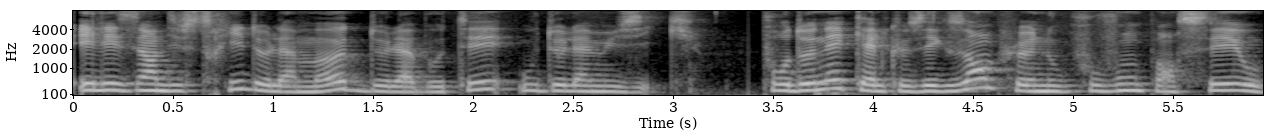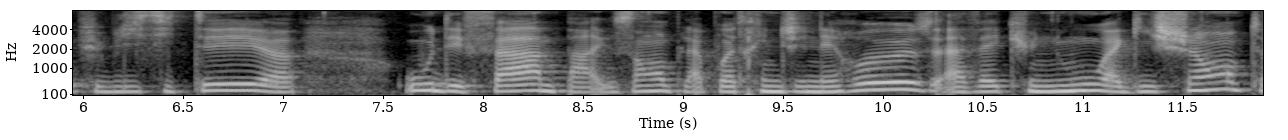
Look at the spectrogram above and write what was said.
et les industries de la mode, de la beauté ou de la musique. Pour donner quelques exemples, nous pouvons penser aux publicités euh, ou des femmes, par exemple, à poitrine généreuse, avec une moue aguichante,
